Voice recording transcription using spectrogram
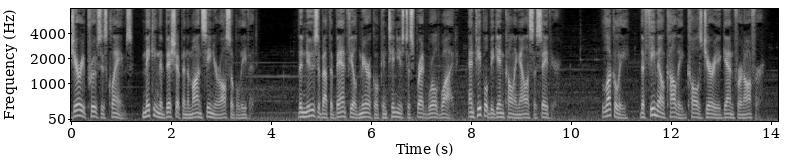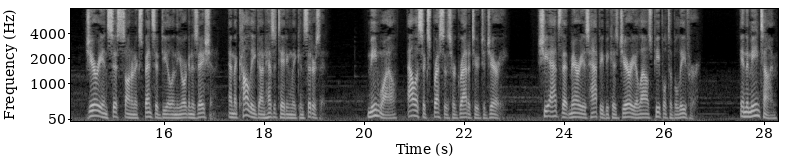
Jerry proves his claims, making the bishop and the Monsignor also believe it. The news about the Banfield miracle continues to spread worldwide, and people begin calling Alice a savior. Luckily, the female colleague calls Jerry again for an offer. Jerry insists on an expensive deal in the organization, and the colleague unhesitatingly considers it. Meanwhile, Alice expresses her gratitude to Jerry. She adds that Mary is happy because Jerry allows people to believe her. In the meantime,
